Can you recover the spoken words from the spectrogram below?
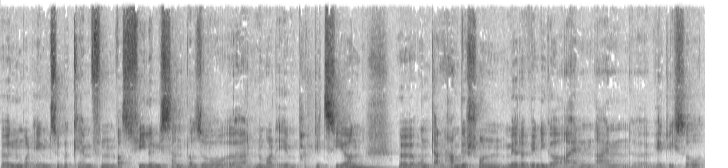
äh, nun mal eben zu bekämpfen, was viele Misshandler so äh, nun mal eben praktizieren. Äh, und dann haben wir schon mehr oder weniger ein, ein äh, wirklich so,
